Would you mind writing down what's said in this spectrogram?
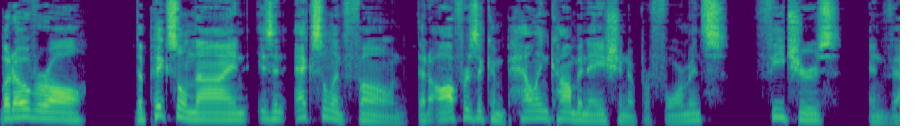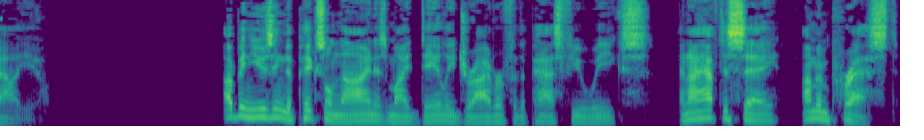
But overall, the Pixel 9 is an excellent phone that offers a compelling combination of performance, features, and value. I've been using the Pixel 9 as my daily driver for the past few weeks, and I have to say, I'm impressed.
